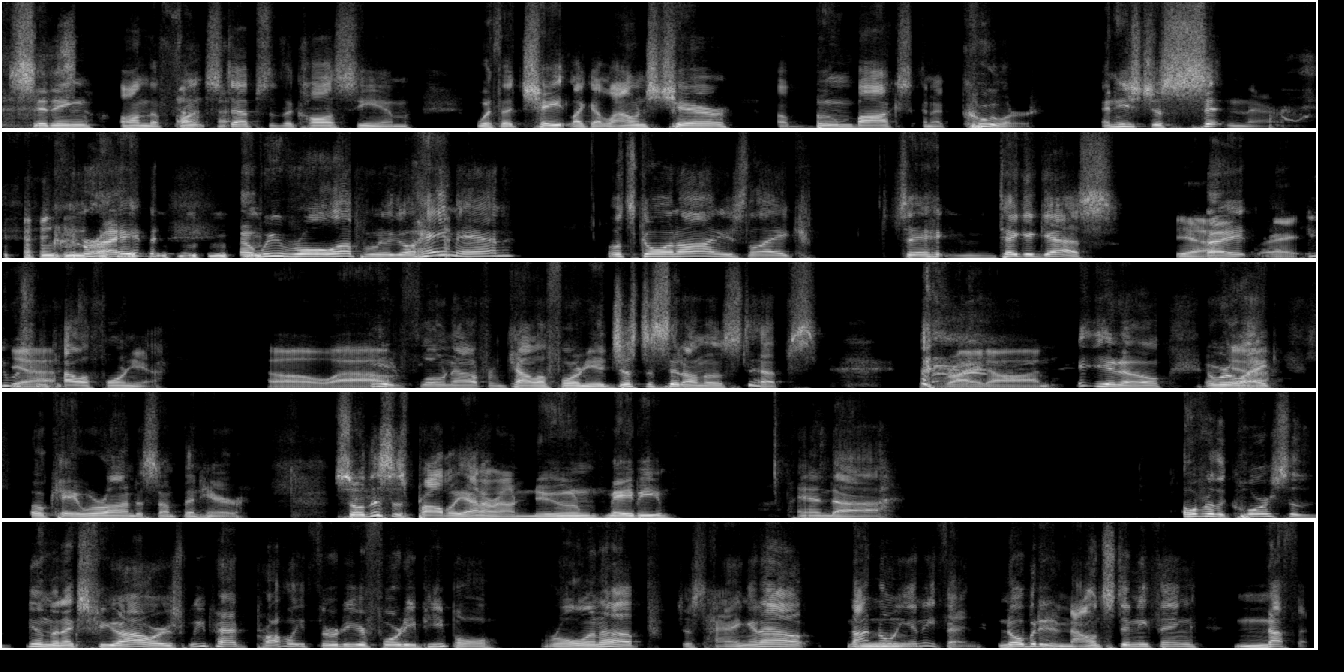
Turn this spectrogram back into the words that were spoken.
sitting on the front steps of the Coliseum with a cha- like a lounge chair, a boom box, and a cooler, and he's just sitting there. right? And we roll up and we go, "Hey, man, what's going on?" He's like, "Say, take a guess." yeah. Right? Right. He was yeah. from California. Oh wow. He had flown out from California just to sit on those steps. right on. you know, and we're Yeah. like, okay, we're on to something here. So this is probably I don't know, around noon, maybe. And uh over the course of you know the next few hours, we've had probably 30 or 40 people rolling up, just hanging out, not knowing Mm. anything. Nobody announced anything, nothing.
